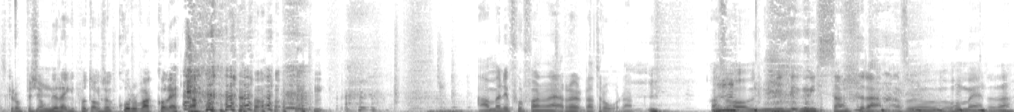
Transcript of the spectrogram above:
ska du ha personlig regelplåt också? Kurva koleka. ja men det är fortfarande den här röda tråden. Alltså Mm. mi- missa inte den. Alltså ha med dig den.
